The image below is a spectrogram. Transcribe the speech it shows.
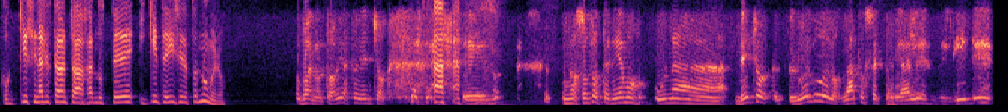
con qué escenario estaban trabajando ustedes y qué te dicen estos números. Bueno, todavía estoy en shock. Eh, nosotros teníamos una, de hecho, luego de los datos sectoriales del INE,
